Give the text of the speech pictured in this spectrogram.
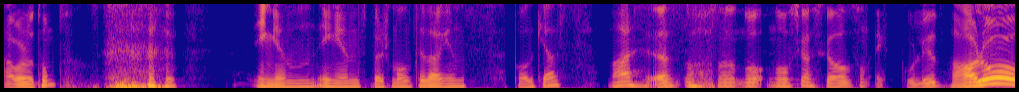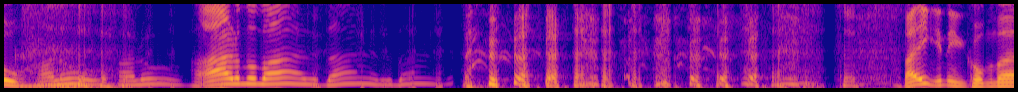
Her var det tomt. Ingen, ingen spørsmål til dagens podcast. Nei, jeg, nå, nå- nå skulle jeg ønske jeg hadde sånn ekkolyd. Hallo! Hallo! hallo Er det noe der? Der? Der? er ingen innkomne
